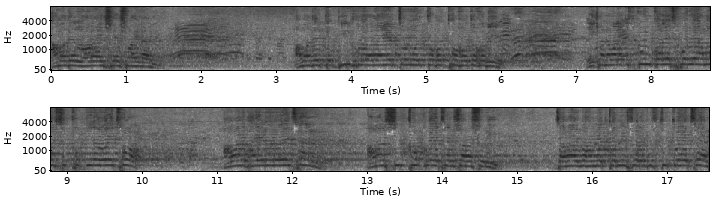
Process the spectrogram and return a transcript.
আমাদের লড়াই শেষ হয় নাই। আমাদেরকে দীর্ঘ লড়াইয়ের জন্য ঐক্যবদ্ধ হতে হবে। এখানে অনেক স্কুল, কলেজ পড়ে আমার শিক্ষার্থীরা রয়েছে। আমার ভাইয়েরা রয়েছেন। আমার শিক্ষক রয়েছেন সরাসরি। জামাল মোহাম্মদ কবির স্যার উপস্থিত রয়েছেন।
